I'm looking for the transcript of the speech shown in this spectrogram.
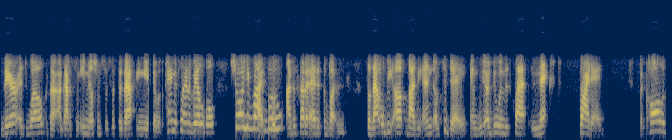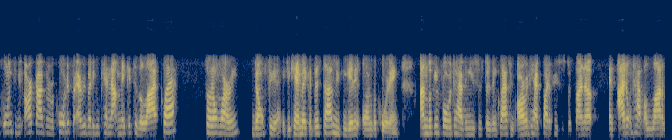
there as well because I, I, got some emails from some sisters asking me if there was a payment plan available. Sure, you're right, Boo. I just got to edit the buttons. So that will be up by the end of today. And we are doing this class next Friday. The call is going to be archived and recorded for everybody who cannot make it to the live class. So don't worry. Don't fear. If you can't make it this time, you can get it on recording. I'm looking forward to having you sisters in class. We've already had quite a few sisters sign up, and I don't have a lot of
